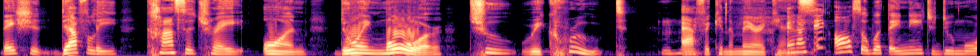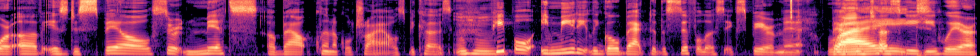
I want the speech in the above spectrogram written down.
they should definitely concentrate on doing more to recruit African Americans. Mm-hmm. And I think also what they need to do more of is dispel certain myths about clinical trials because Mm-hmm. people immediately go back to the syphilis experiment back Right. in Tuskegee where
